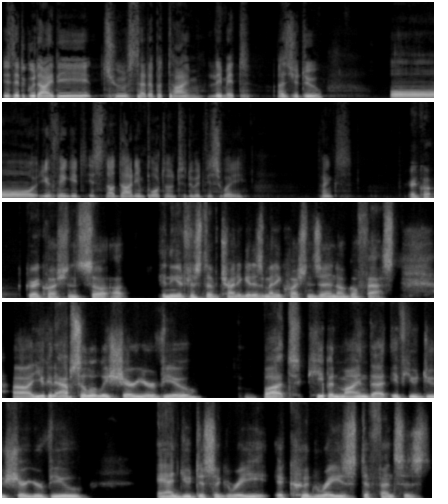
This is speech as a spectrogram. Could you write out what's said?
Is it a good idea to set up a time limit as you do, or you think it, it's not that important to do it this way? Thanks. Great, great questions. So, uh, in the interest of trying to get as many questions in, I'll go fast. Uh, you can absolutely share your view, but keep in mind that if you do share your view and you disagree, it could raise defenses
